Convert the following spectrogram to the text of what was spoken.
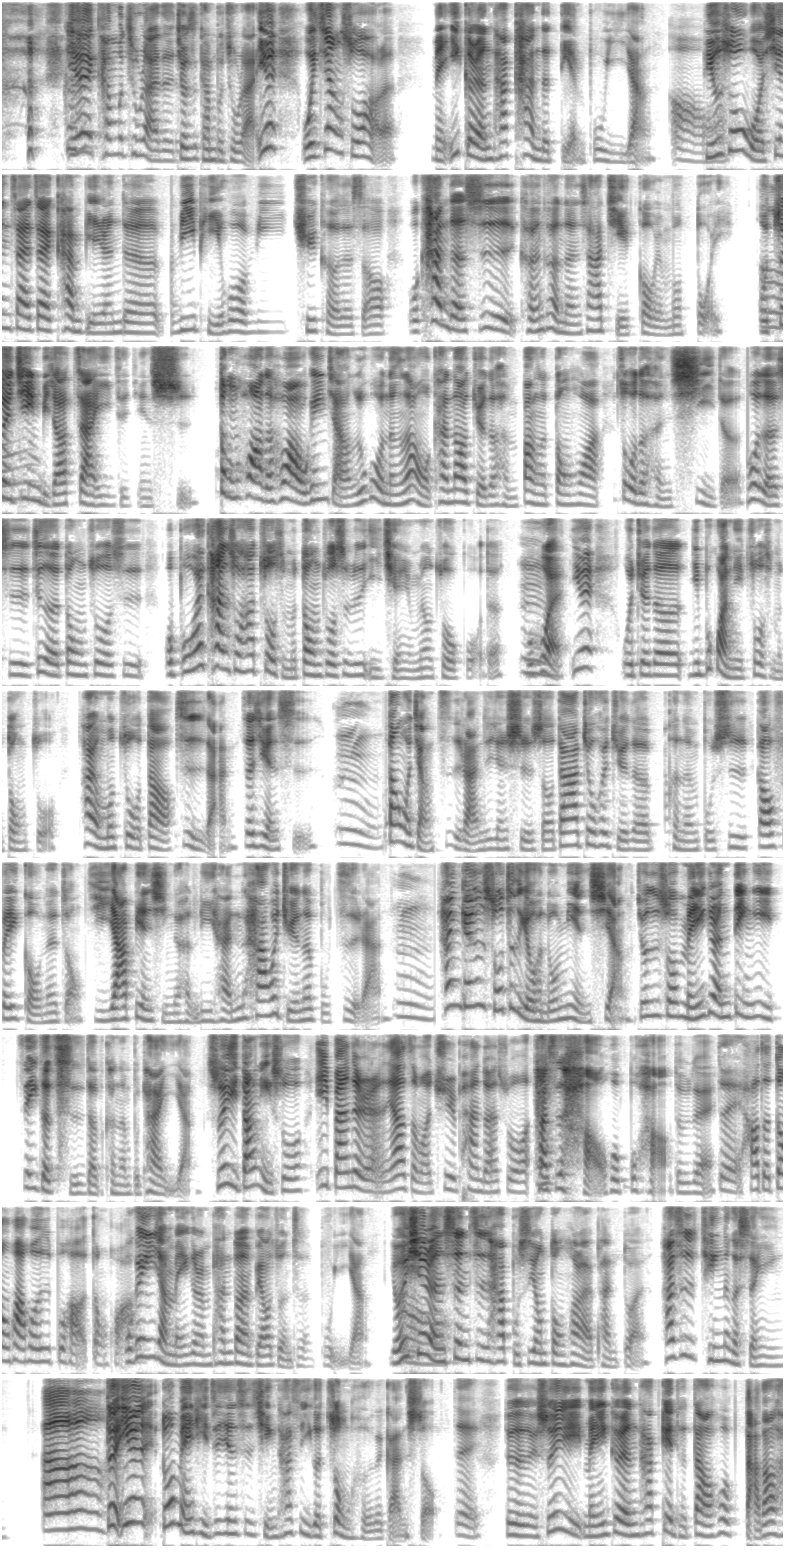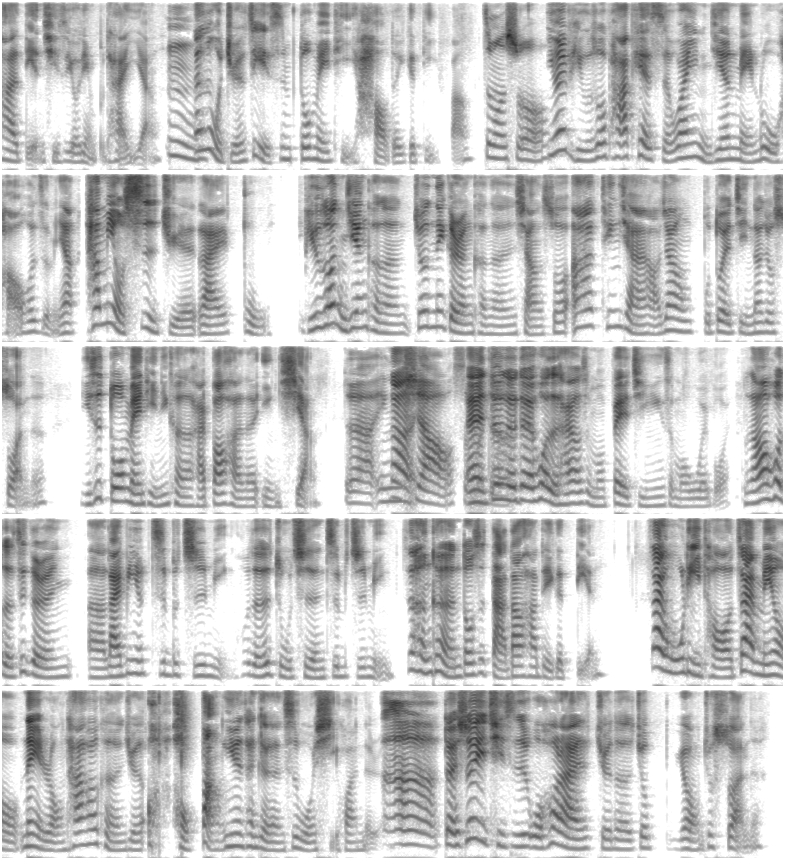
因为看不出来的就是看不出来。因为我这样说好了，每一个人他看的点不一样哦。比如说，我现在在看别人的 V 皮或 V 躯壳的时候，我看的是很可能是它结构有没有对。我最近比较在意这件事。动画的话，我跟你讲，如果能让我看到觉得很棒的动画，做的很细的，或者是这个动作是我不会看说他做什么动作是不是以前有没有做过的，不会，嗯，因为我觉得你不管你做什么动作，他有没有做到自然这件事，嗯，当我讲自然这件事的时候，大家就会觉得可能不是高飞狗那种挤压变形的很厉害，他会觉得那不自然，嗯，他应该是说这个有很多面向，就是说每一个人定义。这一个词的可能不太一样。所以当你说一般的人要怎么去判断说它是好或不好，对不对？对，好的动画或者是不好的动画。我跟你讲，每一个人判断的标准真的不一样。有一些人甚至他不是用动画来判断，他是听那个声音。啊，对，因为多媒体这件事情，它是一个综合的感受。对，对对对，所以每一个人他 get 到或打到他的点，其实有点不太一样。嗯，但是我觉得这也是多媒体好的一个地方。怎么说，因为比如说 podcast，万一你今天没录好或者怎么样，他没有视觉来补。比如说你今天可能就是那个人可能想说啊，听起来好像不对劲，那就算了。你是多媒体，你可能还包含了影像。对啊，音效什么的，哎，对对对，或者还有什么背景音什么微博，然后或者这个人呃来宾知不知名，或者是主持人知不知名，这很可能都是打到他的一个点。在无厘头，在没有内容，他会可能觉得哦好棒，因为他可能是我喜欢的人。嗯，对，所以其实我后来觉得就不用就算了，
